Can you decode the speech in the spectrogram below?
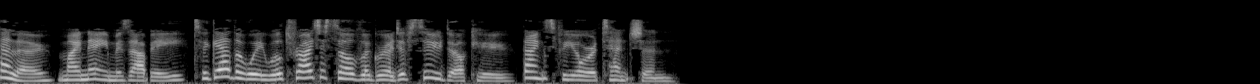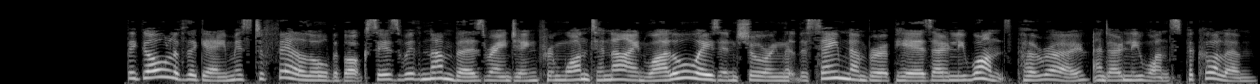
Hello, my name is Abby. Together we will try to solve a grid of Sudoku. Thanks for your attention. The goal of the game is to fill all the boxes with numbers ranging from 1 to 9 while always ensuring that the same number appears only once per row, and only once per column,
